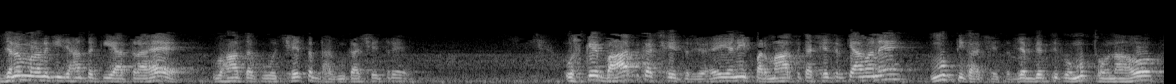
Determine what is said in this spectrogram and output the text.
जन्म मरण की जहाँ तक की यात्रा है, वहाँ तक वो क्षेत्र धर्म का क्षेत्र है। उसके बाद का क्षेत्र जो है, यानी परमार्थ का क्षेत्र क्या माने? मुक्ति का क्षेत्र। जब व्यक्ति को मुक्त होना हो,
